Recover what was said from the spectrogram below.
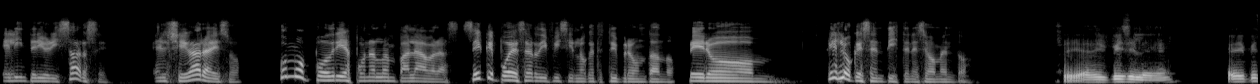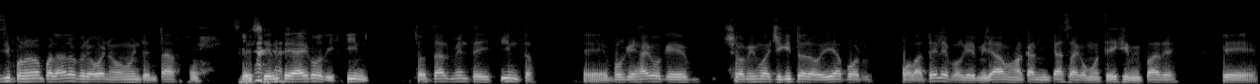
el interiorizarse, el llegar a eso. ¿Cómo podrías ponerlo en palabras? Sé que puede ser difícil lo que te estoy preguntando, pero ¿qué es lo que sentiste en ese momento? Sí, es difícil eh, es difícil ponerlo en palabras, pero bueno, vamos a intentar. Se siente algo distinto, totalmente distinto, eh, porque es algo que yo mismo de chiquito lo veía por, por la tele, porque mirábamos acá en mi casa, como te dije, mi padre, eh,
